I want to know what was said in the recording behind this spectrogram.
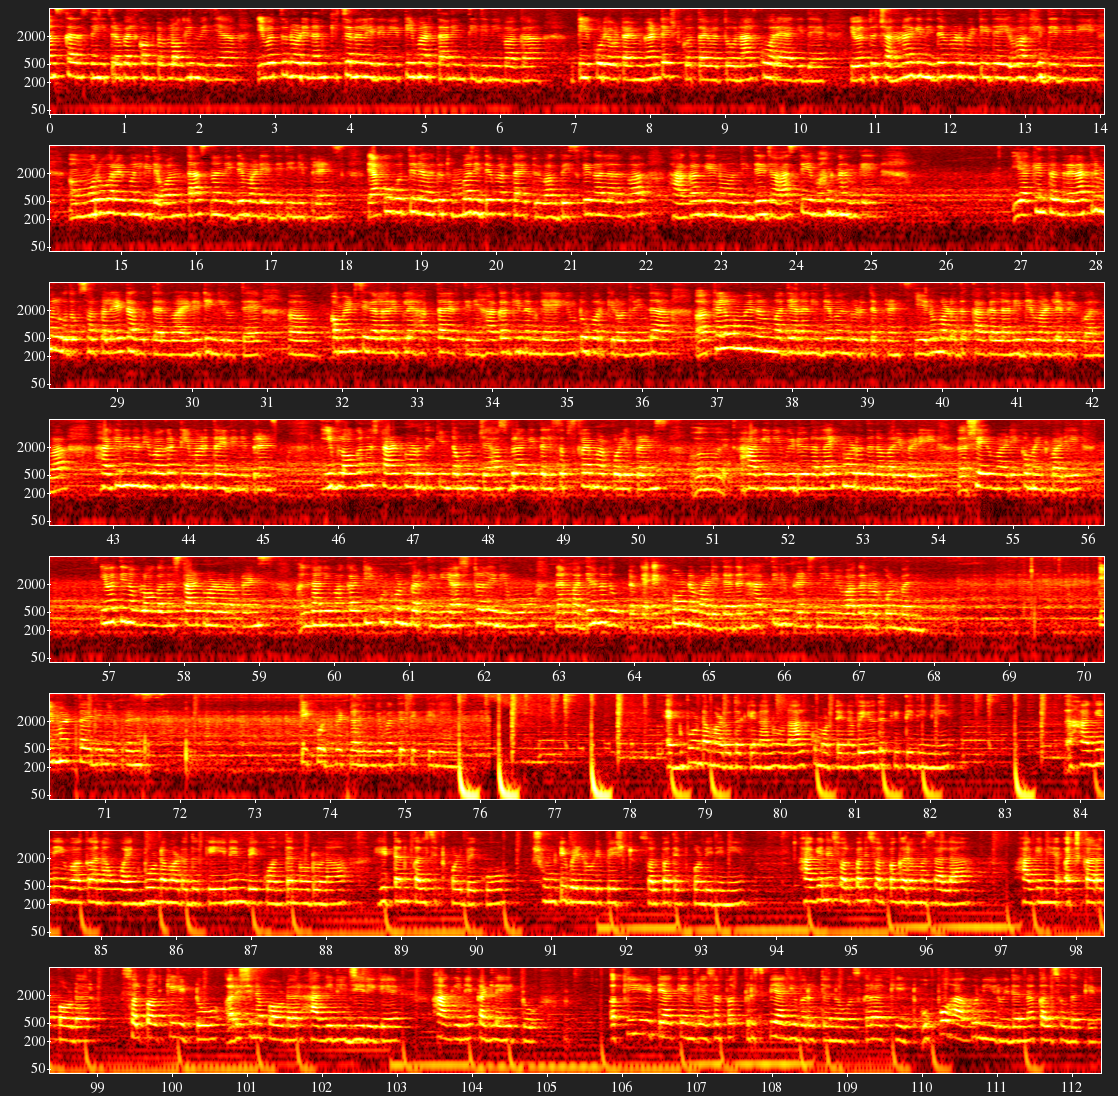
ನಮಸ್ಕಾರ ಸ್ನೇಹಿತರೆ welcome to ವ್ಲಾಗಿನ್ ವಿದ್ಯಾ ಇವತ್ತು ನೋಡಿ ನಾನು ಕಿಚನಲ್ಲಿ ಇದ್ದೀನಿ ಟೀ ಮಾಡ್ತಾ ನಿಂತಿದ್ದೀನಿ ಇವಾಗ. ಟೀ ಕುಡಿಯೋ ಟೈಮ್ ಗಂಟೆ ಎಷ್ಟು ಗೊತ್ತಾ ಇವತ್ತು? ನಾಲ್ಕೂವರೆ ಆಗಿದೆ. ಇವತ್ತು ಚೆನ್ನಾಗಿ ನಿದ್ದೆ ಮಾಡಿಬಿಟ್ಟಿದ್ದೆ, ಇವಾಗ ಎದ್ದಿದ್ದೀನಿ. ಮೂರುವರೆಗೆ ಮಲಗಿದೆ. ಒಂದು ತಾಸು ನಾನು ನಿದ್ದೆ ಮಾಡಿ ಎದ್ದಿದ್ದೀನಿ ಫ್ರೆಂಡ್ಸ್ ಯಾಕೋ ಗೊತ್ತಿಲ್ಲ, ಇವತ್ತು ತುಂಬ ನಿದ್ದೆ ಬರ್ತಾ ಇತ್ತು. ಇವಾಗ ಬೇಸಿಗೆಗಾಲ ಅಲ್ವಾ? ಹಾಗಾಗೇನು ನಿದ್ದೆ ಜಾಸ್ತಿ ಇವಾಗ ನನಗೆ. ಯಾಕೆಂತಂದ್ರೆ ರಾತ್ರಿ ಮಲಗೋದಕ್ಕೆ ಸ್ವಲ್ಪ ಲೇಟ್ ಆಗುತ್ತೆ ಅಲ್ವಾ? ಎಡಿಟಿಂಗ್ ಇರುತ್ತೆ. ಕಮೆಂಟ್ಸಿಗೆಲ್ಲ ರಿಪ್ಲೈ ಹಾಕ್ತಾ ಇರ್ತೀನಿ. ಹಾಗಾಗಿ ನನಗೆ ಯೂಟ್ಯೂಬ್ ವರ್ಕ್ ಇರೋದ್ರಿಂದ ಕೆಲವೊಮ್ಮೆ ನನಗೆ ಮಧ್ಯಾಹ್ನ ನಿದ್ದೆ ಬಂದುಬಿಡುತ್ತೆ ಫ್ರೆಂಡ್ಸ್ ಏನು ಮಾಡೋದಕ್ಕಾಗಲ್ಲ. ನಿದ್ದೆ ಮಾಡಲೇಬೇಕು ಅಲ್ವಾ? ಹಾಗೆಯೇ ನಾನು ಇವಾಗ ಟೀ ಮಾಡ್ತಾ ಇದ್ದೀನಿ ಫ್ರೆಂಡ್ಸ್ ಈ ವ್ಲಾಗನ್ನು ಸ್ಟಾರ್ಟ್ ಮಾಡೋದಕ್ಕಿಂತ ಮುಂಚೆ ಹೊಸಬ್ರಾಗಿದ್ದಲ್ಲಿ ಸಬ್ಸ್ಕ್ರೈಬ್ ಮಾಡ್ಕೊಳ್ಳಿ ಫ್ರೆಂಡ್ಸ್ ಹಾಗೆ ನೀವು ವಿಡಿಯೋನ ಲೈಕ್ ಮಾಡೋದನ್ನು ಮರಿಬೇಡಿ. ಶೇರ್ ಮಾಡಿ ಕಮೆಂಟ್ ಮಾಡಿ. ಇವತ್ತಿನ ವ್ಲಾಗನ್ನು ಸ್ಟಾರ್ಟ್ ಮಾಡೋಣ ಫ್ರೆಂಡ್ಸ್ ನಾನಿವಾಗ ಟೀ ಕುಡ್ಕೊಂಡು ಬರ್ತೀನಿ. ಅಷ್ಟರಲ್ಲಿ ನೀವು ನಾನು ಮಧ್ಯಾಹ್ನದ ಊಟಕ್ಕೆ ಎಗ್ ಬೌಂಡ ಮಾಡಿದ್ದೆ. ಅದನ್ನು ಹಾಕ್ತೀನಿ ಫ್ರೆಂಡ್ಸ್ ನೀವು ಇವಾಗ ನೋಡ್ಕೊಂಡು ಬನ್ನಿ. ಟೀ ಮಾಡ್ತಾ ಇದ್ದೀನಿ ಫ್ರೆಂಡ್ಸ್ ಟೀ ಕುಡಿದ್ಬಿಟ್ಟು ನಾನು ನಿಮಗೆ ಮತ್ತೆ ಸಿಗ್ತೀನಿ. ಎಗ್ ಬೋಂಡ ಮಾಡೋದಕ್ಕೆ ನಾನು ನಾಲ್ಕು ಮೊಟ್ಟೆನ ಬೇಯೋದಕ್ಕೆ ಇಟ್ಟಿದ್ದೀನಿ. ಹಾಗೆಯೇ ಇವಾಗ ನಾವು ಎಗ್ ಬೋಂಡ ಮಾಡೋದಕ್ಕೆ ಏನೇನು ಬೇಕು ಅಂತ ನೋಡೋಣ. ಹಿಟ್ಟನ್ನು ಕಲಸಿಟ್ಕೊಳ್ಬೇಕು. ಶುಂಠಿ ಬೆಳ್ಳುಳ್ಳಿ ಪೇಸ್ಟ್ ಸ್ವಲ್ಪ ತೆಗೆದುಕೊಂಡಿದ್ದೀನಿ. ಹಾಗೆಯೇ ಸ್ವಲ್ಪನೇ ಸ್ವಲ್ಪ ಗರಂ ಮಸಾಲ ಹಾಗೆಯೇ ಅಚ್ಕಾರದ ಪೌಡರ್ ಸ್ವಲ್ಪ ಅಕ್ಕಿ ಹಿಟ್ಟು, ಅರಿಶಿನ ಪೌಡರ್ ಹಾಗೆಯೇ ಜೀರಿಗೆ ಹಾಗೆಯೇ ಕಡಲೆ ಹಿಟ್ಟು. ಅಕ್ಕಿ ಹಿಟ್ಟು ಯಾಕೆ ಅಂದರೆ ಸ್ವಲ್ಪ ಕ್ರಿಸ್ಪಿಯಾಗಿ ಬರುತ್ತೆ ಅನ್ನೋಗೋಸ್ಕರ ಅಕ್ಕಿ ಹಿಟ್ಟು, ಉಪ್ಪು ಹಾಗೂ ನೀರು ಇದನ್ನು ಕಲಿಸೋದಕ್ಕೆ.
